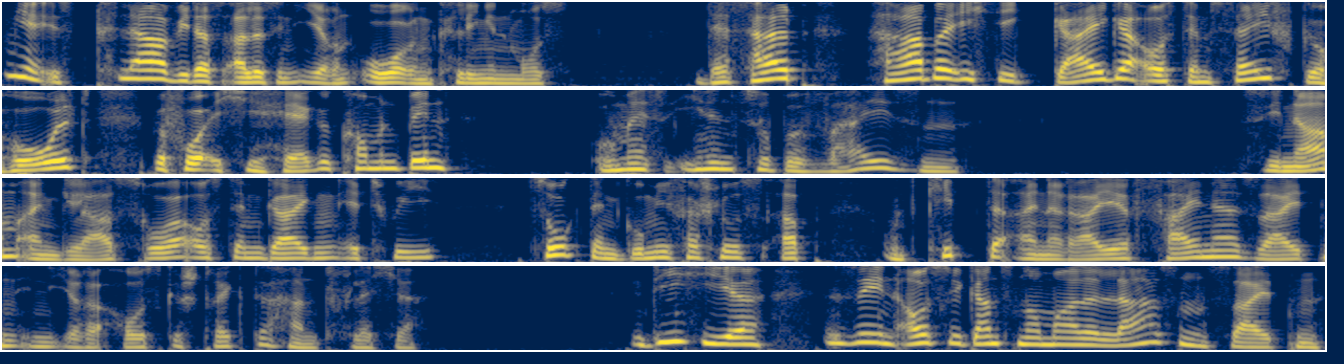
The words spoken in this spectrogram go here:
Mir ist klar, wie das alles in Ihren Ohren klingen muss. Deshalb habe ich die Geige aus dem Safe geholt, bevor ich hierher gekommen bin, um es Ihnen zu beweisen. Sie nahm ein Glasrohr aus dem Geigenetui, zog den Gummiverschluss ab und kippte eine Reihe feiner Saiten in ihre ausgestreckte Handfläche. Die hier sehen aus wie ganz normale Lasensaiten,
